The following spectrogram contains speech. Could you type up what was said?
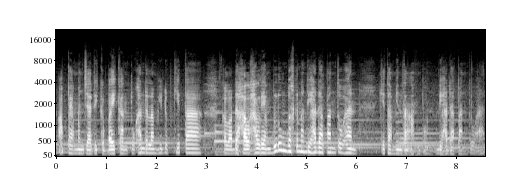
apa yang menjadi kebaikan Tuhan dalam hidup kita. Kalau ada hal-hal yang belum berkenan di hadapan Tuhan, kita minta ampun di hadapan Tuhan.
